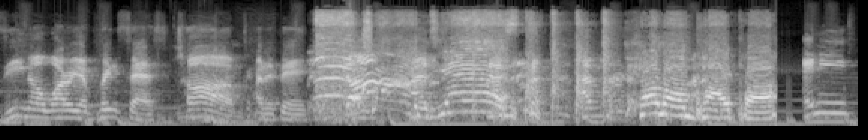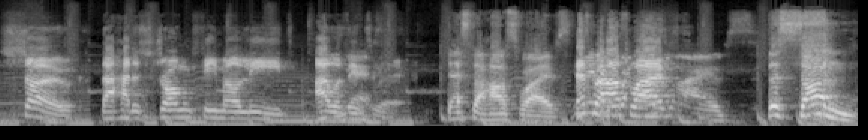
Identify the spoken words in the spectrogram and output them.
Xena Warrior Princess, Charmed kind of thing. Charmed, yes! Come on, Piper. Any show that had a strong female lead, I was yes. into it. That's the Housewives. Desperate Housewives. Housewives. The son,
